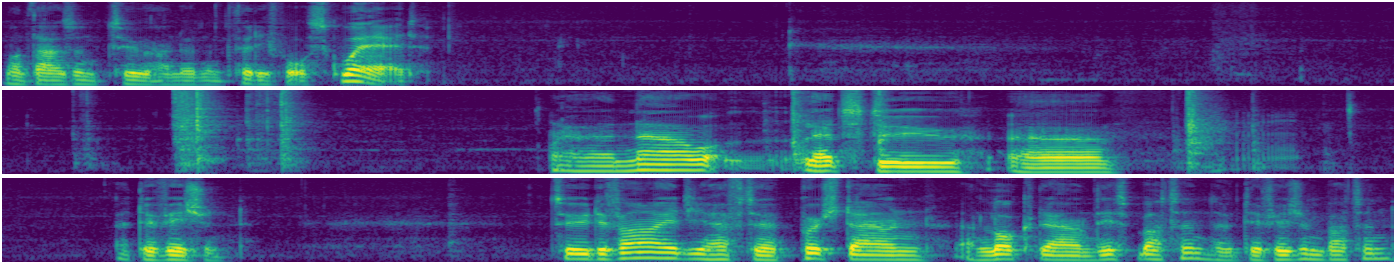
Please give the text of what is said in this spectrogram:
1234 squared. Uh, now let's do uh, a division. To divide you have to push down and lock down this button, the division button.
